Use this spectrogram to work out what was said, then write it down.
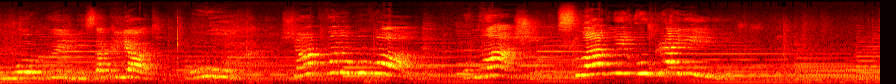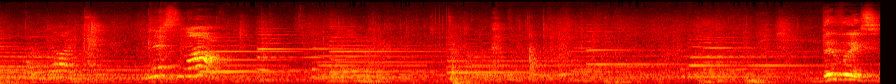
у могилі закляті. Ох, як воно бувало у нашій славній Дивися,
